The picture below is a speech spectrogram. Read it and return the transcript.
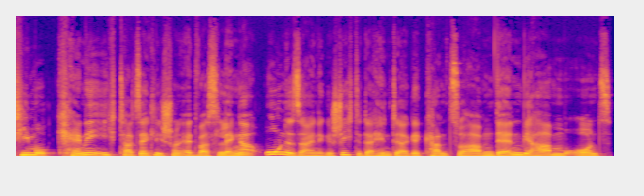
Timo kenne ich tatsächlich schon etwas länger, ohne seine Geschichte dahinter gekannt zu haben, denn wir haben uns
